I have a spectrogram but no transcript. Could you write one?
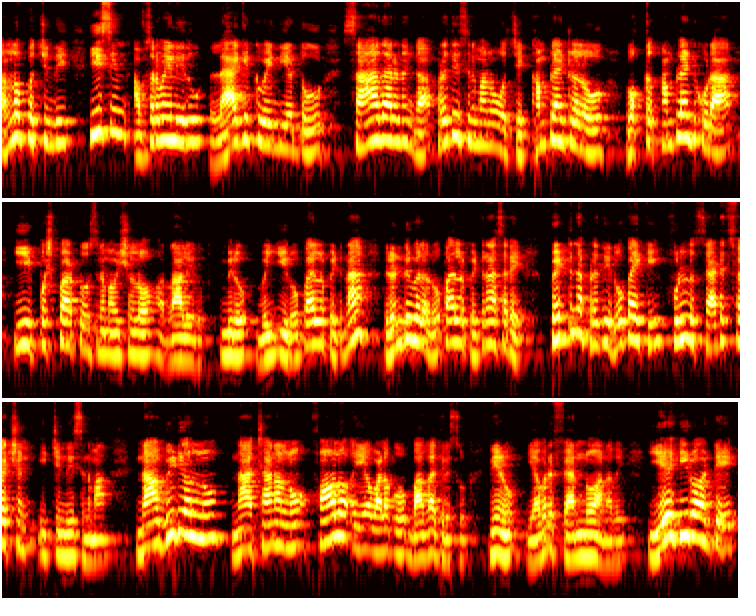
తలనొప్పి వచ్చింది. ఈ సీన్ అవసరమే లేదు ల్యాగ్ ఎక్కువైంది అంటూ సాధారణంగా ప్రతి సినిమాను వచ్చే కంప్లైంట్లలో ఒక్క కంప్లైంట్ కూడా ఈ పుష్ప టూ సినిమా విషయంలో రాలేదు. మీరు వెయ్యి రూపాయలు పెట్టినా రెండు వేల రూపాయలు పెట్టినా సరే పెట్టిన ప్రతి రూపాయికి ఫుల్ సాటిస్ఫాక్షన్ ఇచ్చింది సినిమా. నా వీడియోలను నా ఛానల్ను ఫాలో అయ్యే వాళ్ళకు బాగా తెలుసు. నేను ఎవరి ఫ్యాన్నో అన్నది. ఏ హీరో అంటే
